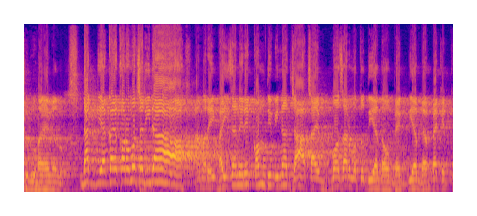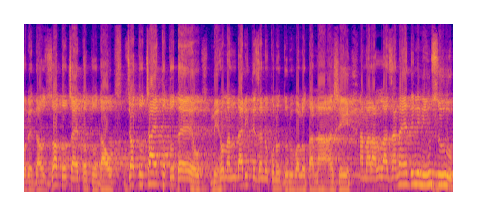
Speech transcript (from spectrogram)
শুরু হয়ে গেল। ডাক দিয়া কয়, কর্মচারীরা, আমার এই ভাইজানের কম দিবি না। যা চায় মজার মতো দিয়া দাও। ব্যাগ দিয়া প্যাকেট করে দাও। যত চায় তত দাও। যত চায় তত দেও মেহমানদারিতে যেন কোনো দুর্বলতা না আসে। আমার আল্লাহ জানায় দিলেন, ইউসুফ,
